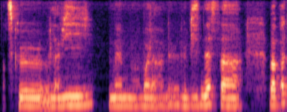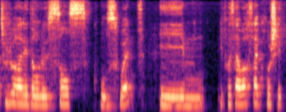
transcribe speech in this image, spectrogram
Parce que la vie, Même, voilà, le, business, ça va pas toujours aller dans le sens qu'on souhaite. Et hum, il faut savoir s'accrocher.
